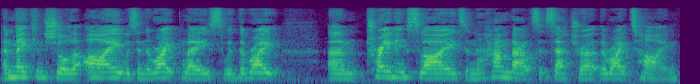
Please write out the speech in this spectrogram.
and making sure that I was in the right place with the right um, training slides and handouts, etc., at the right time.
